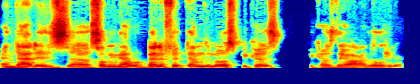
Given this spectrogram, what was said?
and that is uh, something that will benefit them the most because because they are the leader.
